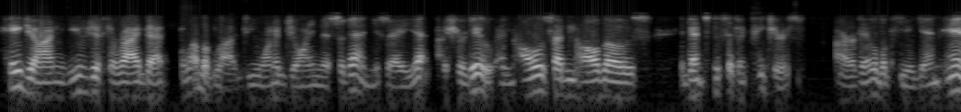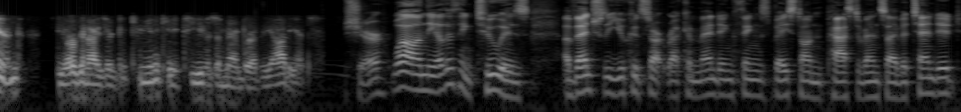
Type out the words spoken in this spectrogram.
Hey, John, you've just arrived at blah, blah, blah. Do you want to join this event? You say, Yeah, I sure do. And all of a sudden, all those event specific features are available to you again, and the organizer can communicate to you as a member of the audience. Sure. Well, and the other thing too is eventually you could start recommending things based on past events I've attended.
